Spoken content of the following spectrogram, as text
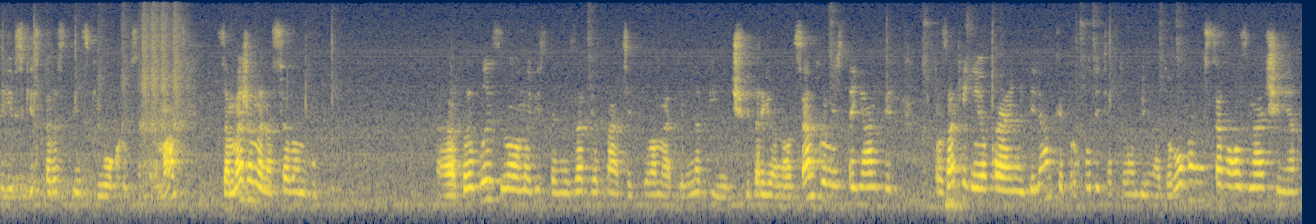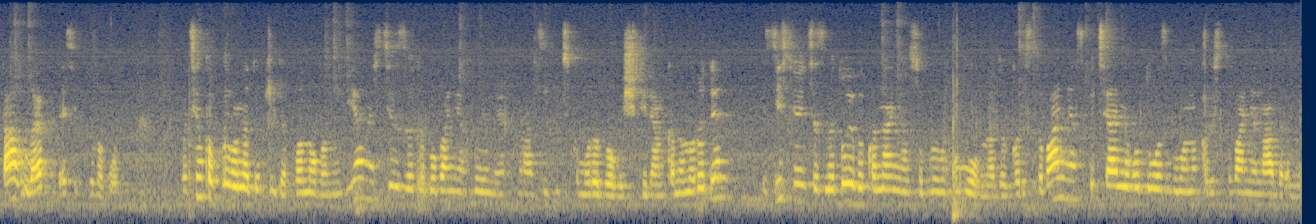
Зігівський старостинський округ, зокрема, за межами населеного пункту. Приблизно на відстані за 15 кілометрів на північ від районного центру міста Ямпіль по західній окраїні ділянки проходить автомобільна дорога місцевого значення та ЛЕП 10 кВт. Оцінка впливу на довкілля планованої діяльності з видобування глини на Зігівському родовищі ділянка номер 1 здійснюється з метою виконання особливих умов на докористування спеціального дозволу на користування надрами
